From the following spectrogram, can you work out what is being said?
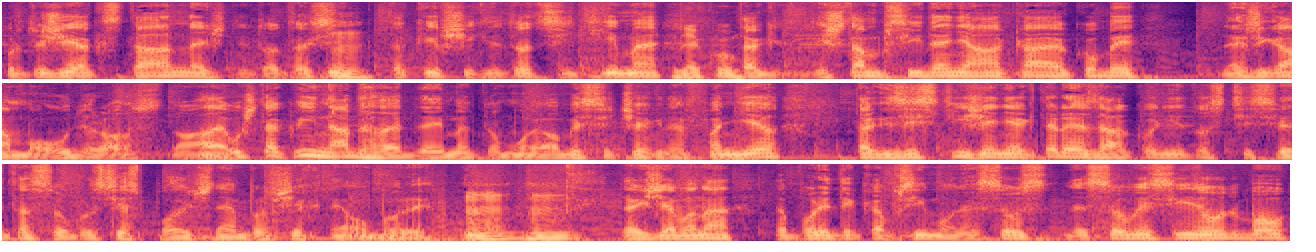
protože jak stárneš, ty to tak, hmm. taky všichni to cítíme, Děkuju. tak když tam přijde nějaká jakoby neříkám moudrost, no, ale už takový nadhled, dejme tomu, jo, aby si člověk nefandil, tak zjistí, že některé zákonitosti světa jsou prostě společné pro všechny obory. Mm-hmm. Takže ona, ta politika přímo nesou, nesouvisí s hudbou,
